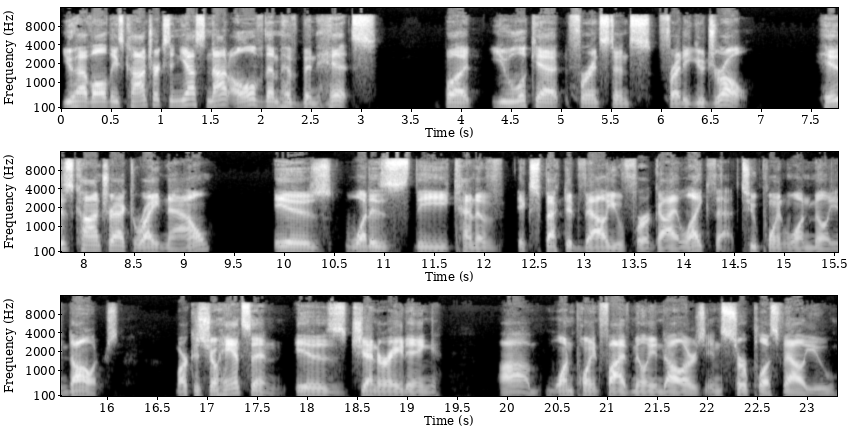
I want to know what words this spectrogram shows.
You have all these contracts, and yes, not all of them have been hits, but you look at, for instance, Freddie Gaudreau. His contract right now is what is the kind of expected value for a guy like that $2.1 million. Marcus Johansson is generating um, $1.5 million in surplus value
